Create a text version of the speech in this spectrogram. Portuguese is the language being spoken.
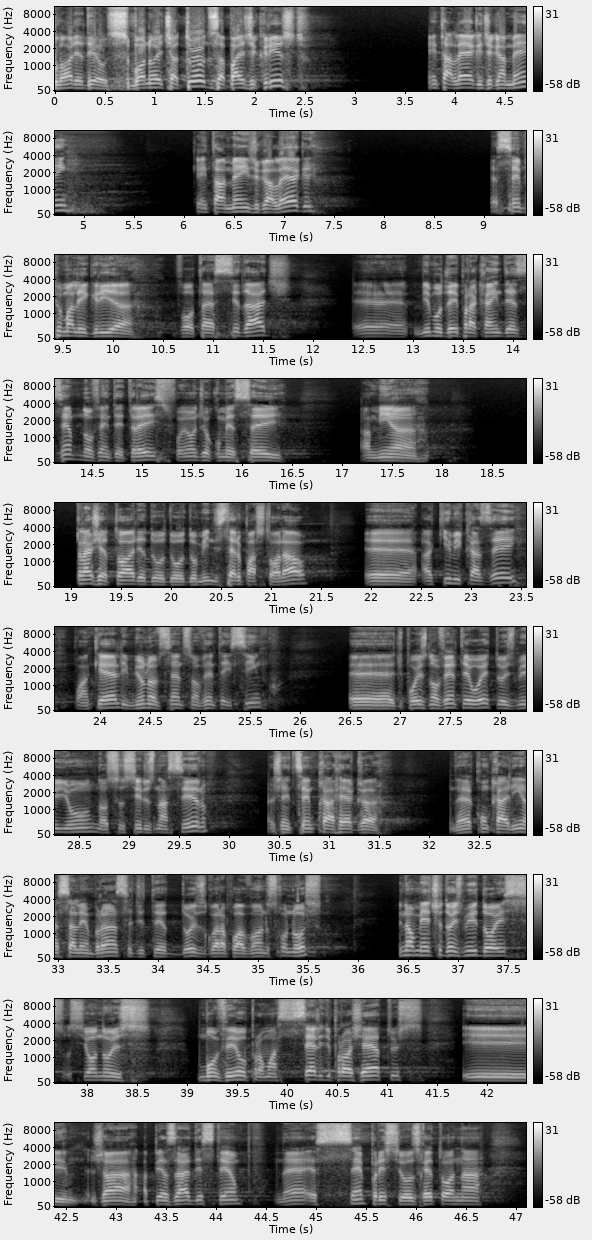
Glória a Deus. Boa noite a todos, a paz de Cristo. Quem está alegre, diga amém. Quem está amém, diga alegre. É sempre uma alegria voltar a essa cidade. É, me mudei para cá em dezembro de 93, foi onde eu comecei a minha trajetória do, do, do Ministério Pastoral. É, aqui me casei com a Kelly em 1995. É, depois de 98, 2001, nossos filhos nasceram. A gente sempre carrega né, com carinho essa lembrança de ter dois guarapuavanos conosco. Finalmente, em 2002, o Senhor nos moveu para uma série de projetos e já, apesar desse tempo, né, é sempre precioso retornar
